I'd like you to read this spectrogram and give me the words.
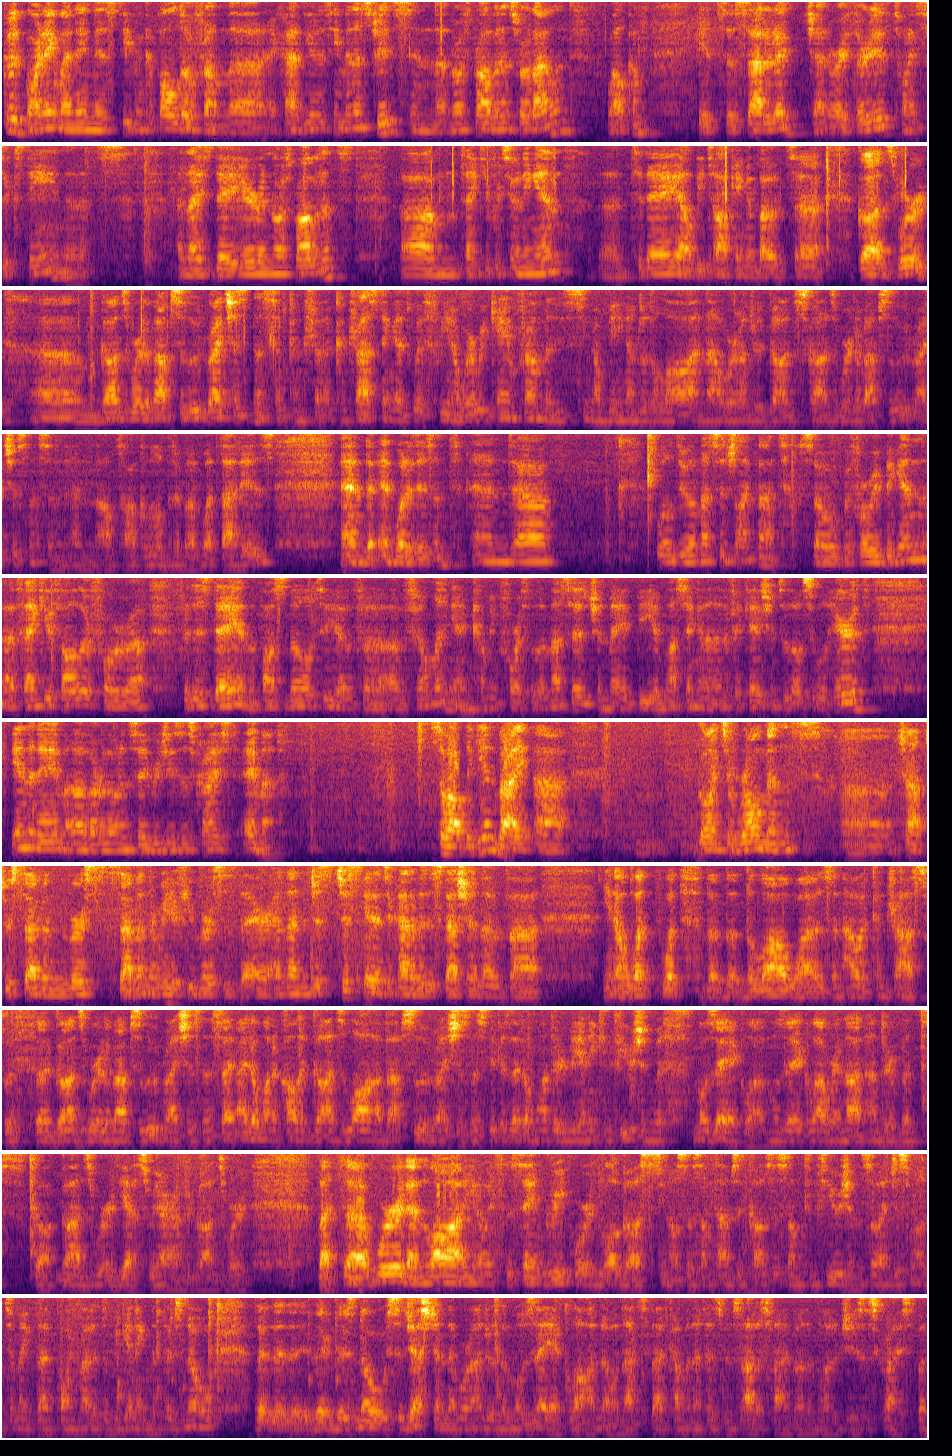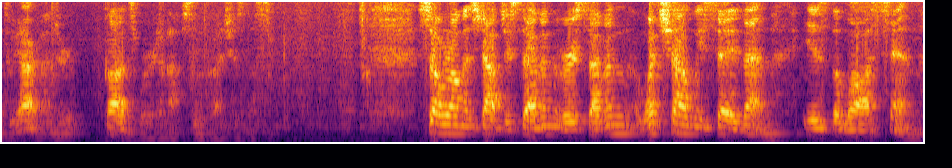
Good morning. My name is Stephen Capaldo from uh, Echad Unity Ministries in uh, North Providence, Rhode Island. Welcome. It's Saturday, January 30th, 2016, and it's a nice day here in North Providence. Um, thank you for tuning in. Uh, today I'll be talking about uh, God's Word, um, God's Word of absolute righteousness, and contra- contrasting it with you know where we came from as you know being under the law, and now we're under God's God's Word of absolute righteousness, and, and I'll talk a little bit about what that is, and and what it isn't, and. Uh, we'll do a message like that. So before we begin, uh, thank you, Father, for uh, for this day and the possibility of, uh, of filming and coming forth with a message, and may it be a blessing and an edification to those who will hear it. In the name of our Lord and Savior Jesus Christ, Amen. So I'll begin by uh, going to Romans. Uh, chapter 7 verse 7 and read a few verses there and then just just get into kind of a discussion of uh, you know what what the, the, the, law was and how it contrasts with uh, God's word of absolute righteousness. I, I don't want to call it God's law of absolute righteousness because I don't want there to be any confusion with Mosaic law. Mosaic law we're not under, but God's word, yes, we are under God's word. But uh, word and law, you know, it's the same Greek word logos, you know, so sometimes it causes some confusion. So I just wanted to make that point right at the beginning that there's no there, there, there's no suggestion that we're under the Mosaic law. No, that's that covenant has been satisfied by the blood of Jesus Christ. But we are under God's word of absolute righteousness. So Romans chapter 7, verse 7, what shall we say then? Is the law sin?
